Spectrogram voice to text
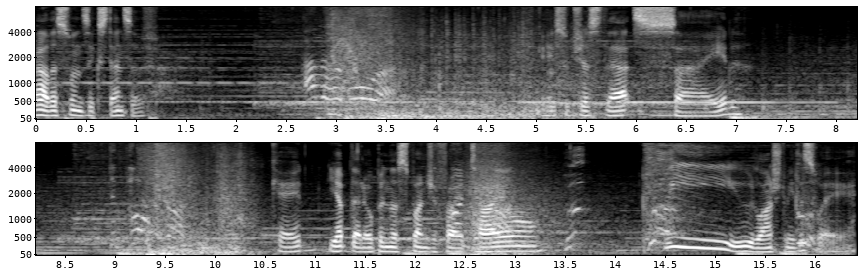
Wow, this one's extensive. Okay, so just that side. Okay, yep, that opened the spongified tile. Whee! Ooh, launched me this way.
